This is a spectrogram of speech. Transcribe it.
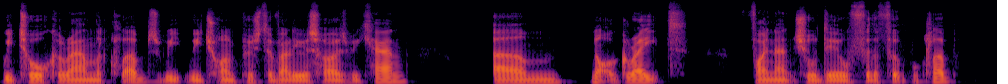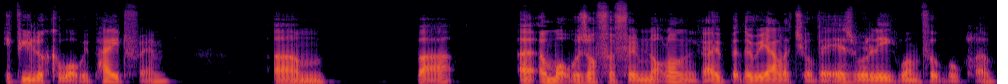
We talk around the clubs. We we try and push the value as high as we can. Um, not a great financial deal for the football club if you look at what we paid for him. Um, but uh, and what was offered for him not long ago. But the reality of it is, we're a League One football club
